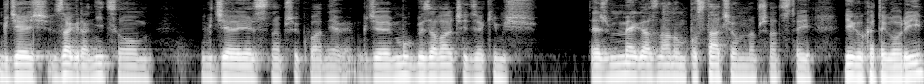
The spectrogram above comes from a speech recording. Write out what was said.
gdzieś za granicą, gdzie jest na przykład, nie wiem, gdzie mógłby zawalczyć z jakimś też mega znaną postacią, na przykład z tej jego kategorii.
